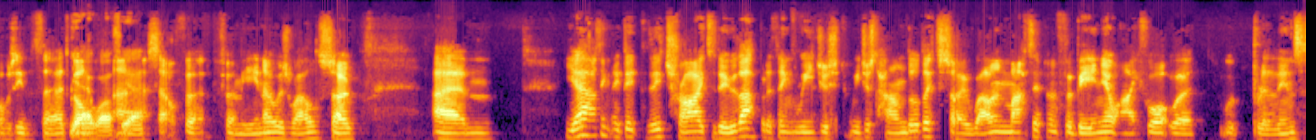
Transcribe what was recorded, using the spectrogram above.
obviously the third goal it was, uh, yeah. settled for Firmino as well. So, um, yeah, I think they did they tried to do that, but I think we just we just handled it so well. And Matip and Fabinho, I thought were were brilliant.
